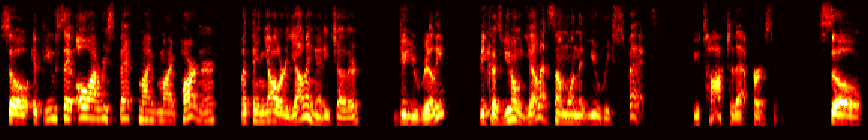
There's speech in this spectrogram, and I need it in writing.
So if you say oh i respect my my partner but then y'all are yelling at each other do you really? Because you don't yell at someone that you respect. You talk to that person. So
